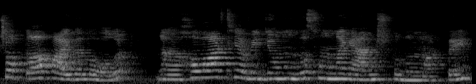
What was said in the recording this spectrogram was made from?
çok daha faydalı olur. E, Havartia videomun da sonuna gelmiş bulunmaktayım.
